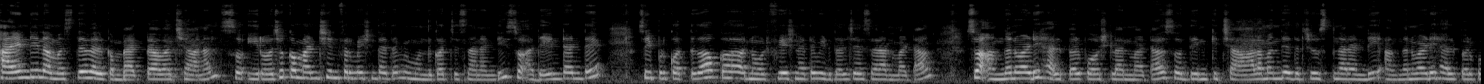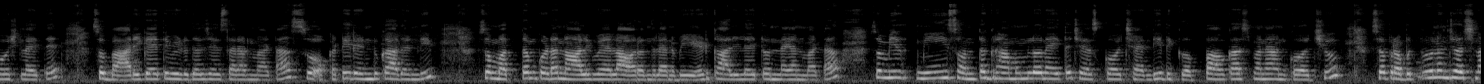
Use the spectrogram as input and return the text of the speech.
హాయ్ అండి నమస్తే. Welcome back to our channel so ఈరోజు ఒక మంచి ఇన్ఫర్మేషన్ అయితే మేము ముందుకు వచ్చేసానండి. సో అదేంటంటే సో ఇప్పుడు కొత్తగా ఒక నోటిఫికేషన్ అయితే విడుదల చేశారనమాట సో అంగన్వాడీ హెల్పర్ పోస్టులు అనమాట సో దీనికి చాలామంది ఎదురు చూస్తున్నారండి. అంగన్వాడీ హెల్పర్ పోస్టులు అయితే సో భారీగా అయితే విడుదల చేశారనమాట సో ఒకటి రెండు కాదండి. సో మొత్తం కూడా నాలుగు వేల ఆరు వందల ఎనభై ఏడు ఖాళీలు అయితే ఉన్నాయన్నమాట. సో మీ మీ సొంత గ్రామంలోనైతే చేసుకోవచ్చు అండి ఇది గొప్ప అవకాశం అని అనుకోవచ్చు. సో ప్రభుత్వం నుంచి వచ్చిన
